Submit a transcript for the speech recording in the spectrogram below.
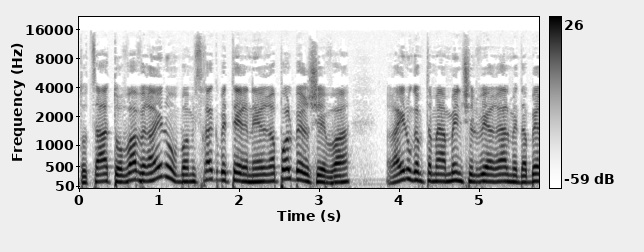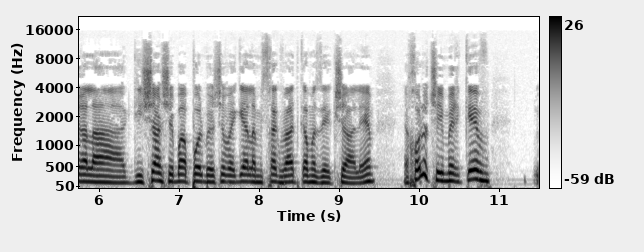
תוצאה טובה, וראינו במשחק בטרנר, הפועל באר שבע, ראינו גם את המאמן של ויה ריאל מדבר על הגישה שבה הפועל באר שבע הגיע למשחק ועד כמה זה הקשה עליהם. יכול להיות שעם הרכב uh,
